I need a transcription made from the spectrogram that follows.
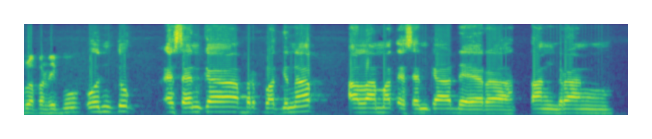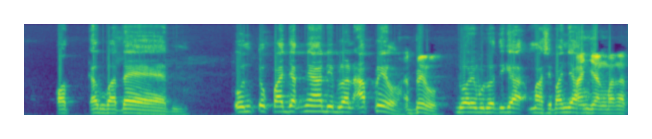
98.000 Untuk SNK berplat genap, alamat SNK daerah Tangerang Kabupaten. Untuk pajaknya di bulan April April 2023 masih panjang. panjang banget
